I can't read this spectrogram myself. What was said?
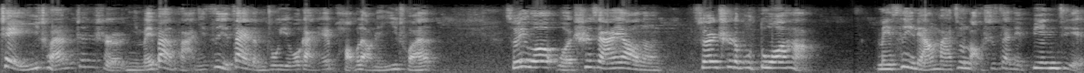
这遗传真是你没办法，你自己再怎么注意，我感觉也跑不了这遗传。所以我我吃降压药呢，虽然吃的不多哈，每次一量吧，就老是在那边界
